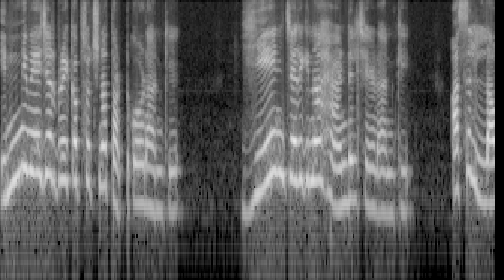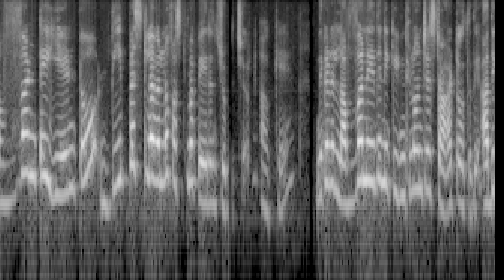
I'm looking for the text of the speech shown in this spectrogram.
ఎన్ని మేజర్ బ్రేకప్స్ వచ్చినా తట్టుకోవడానికి ఏం జరిగినా హ్యాండిల్ చేయడానికి అసలు లవ్ అంటే ఏంటో డీపెస్ట్ లెవెల్లో ఫస్ట్ మా పేరెంట్స్ చూపించారు. ఓకే. ఎందుకంటే లవ్ అనేది నీకు ఇంట్లోంచే స్టార్ట్ అవుతుంది. అది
